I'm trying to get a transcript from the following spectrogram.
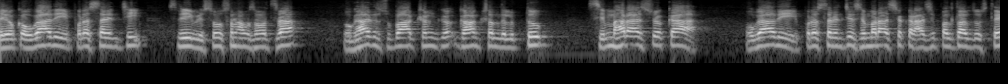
యొక్క ఉగాది పురస్కరించి శ్రీ విశ్వసనామ సంవత్సర ఉగాది శుభాకాంక్షలు తెలుపుతూ సింహరాశి యొక్క ఉగాది పురస్కరించి సింహరాశి యొక్క రాశి ఫలితాలు చూస్తే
